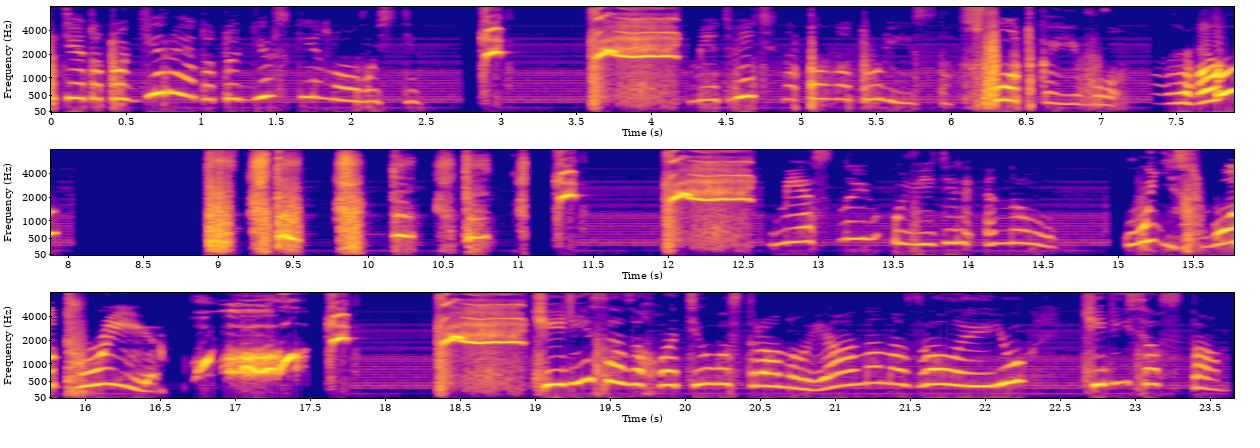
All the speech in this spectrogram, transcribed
Здравствуйте, это Тугир, и это Тугирские новости. Медведь напал на туриста. Сфоткай его. Местные увидели НЛО. Уй, смотри! Кириса захватила страну, и она назвала ее Кирисовстан.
